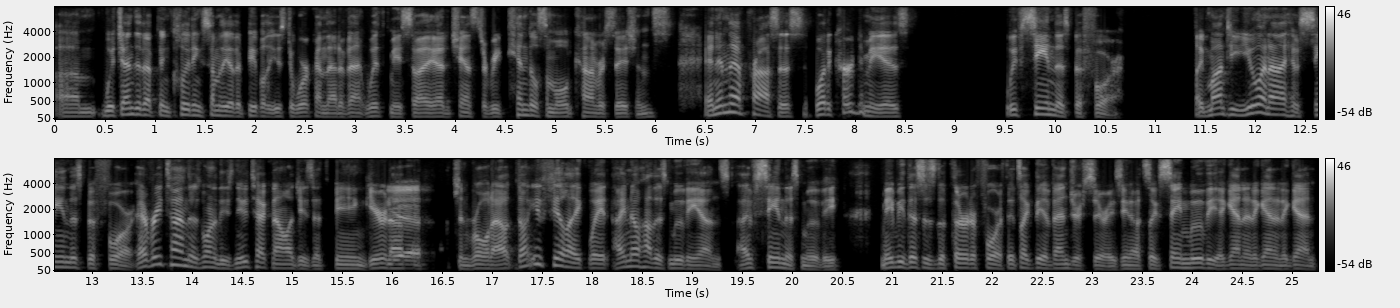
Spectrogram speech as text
um, which ended up including some of the other people that used to work on that event with me. So I had a chance to rekindle some old conversations. And in that process, what occurred to me is we've seen this before. Like Monty, you and I have seen this before. Every time there's one of these new technologies that's being geared yeah. up and rolled out, don't you feel like, wait, I know how this movie ends? I've seen this movie. Maybe this is the third or fourth. It's like the Avengers series, you know, it's like same movie again and again and again.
